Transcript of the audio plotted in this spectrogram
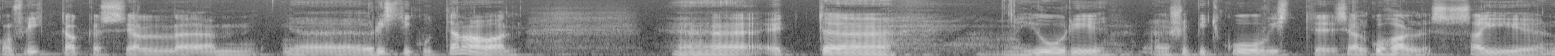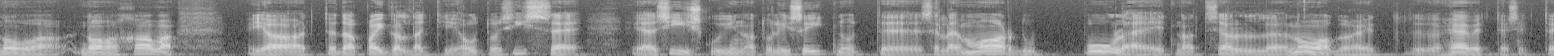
konflikt hakkas seal ähm, äh, Ristiku tänaval, äh, et Juri Šepitko vist seal kohal sai noa, noahaava ja teda paigaldati auto sisse ja siis, kui nad oli sõitnud selle Maardu poole, et nad seal noaga, et hääletasid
